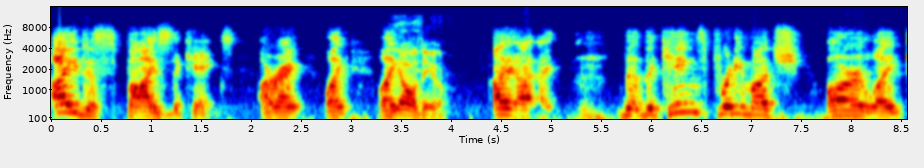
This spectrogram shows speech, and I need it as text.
I despise the Kings. All right, like like we all do. I, I, I the the Kings pretty much are like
